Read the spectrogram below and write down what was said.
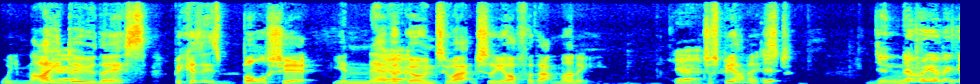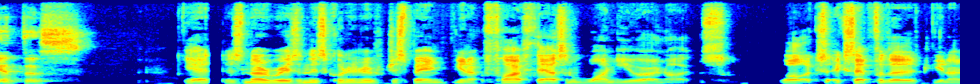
we might Yeah. do this, because it's bullshit. You're never Yeah. going to actually offer that money. Yeah. Just be honest. You're never gonna get this. Yeah, there's no reason this couldn't have just been, you know, 5,001 euro notes. Well, ex- except for the, you know,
